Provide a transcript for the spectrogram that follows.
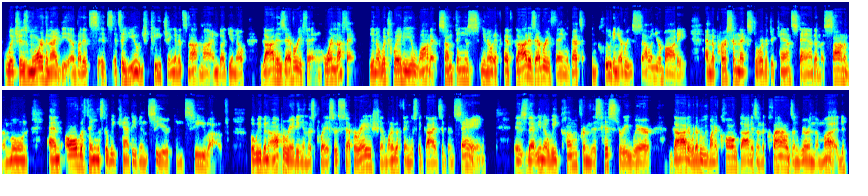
which is more than idea, but it's it's it's a huge teaching, and it's not mine. But you know, God is everything or nothing. You know, which way do you want it? Something is, you know, if, if God is everything, that's including every cell in your body and the person next door that you can't stand, and the sun and the moon, and all the things that we can't even see or conceive of. But we've been operating in this place of separation. One of the things the guides have been saying is that you know we come from this history where God or whatever we want to call God is in the clouds and we're in the mud.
